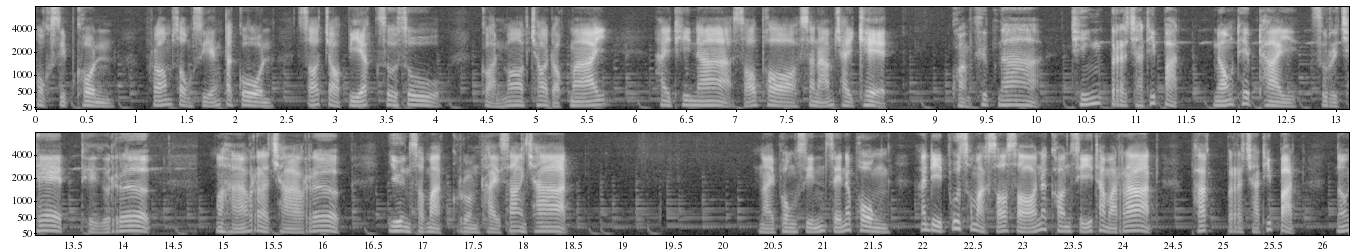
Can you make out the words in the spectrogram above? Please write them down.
60 คน พร้อมส่งเสียงตะโกนสจเปียกสู้ๆก่อนมอบช่อดอกไม้ ให้ที่หน้าสอพอสนามชัยเขต ความคืบหน้า ทิ้งประชาธิปัตย์น้องเทพไทย สุรเชษถือเลิก มหาราชาเลิก ยื่นสมัครรวมไทยสร้างชาตินายพงศินเสนพงศ์อดีตผู้สมัครสสนครศรีธรรมราชพักประชาธิปัตย์น้อง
